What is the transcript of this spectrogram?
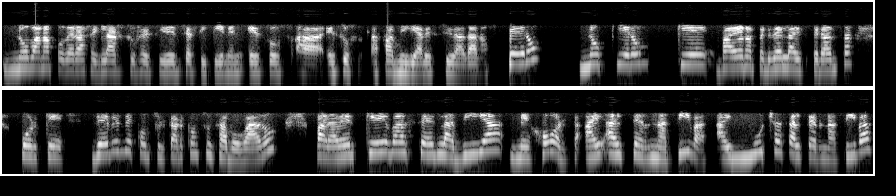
no van a poder arreglar su residencia si tienen esos, ah, esos familiares ciudadanos. Pero no quiero que vayan a perder la esperanza porque deben de consultar con sus abogados para ver qué va a ser la vía mejor. Hay alternativas, hay muchas alternativas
